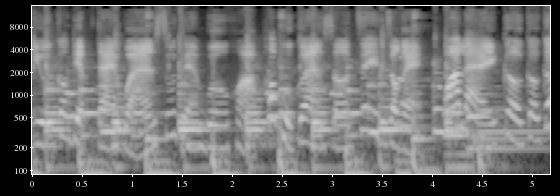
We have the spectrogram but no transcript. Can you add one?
由国立台湾书展文化博物馆所制作的《我来 Go Go Go》。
